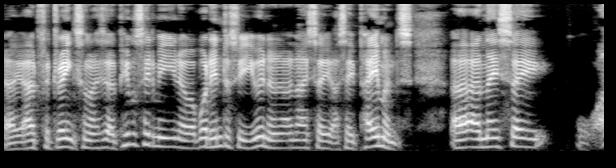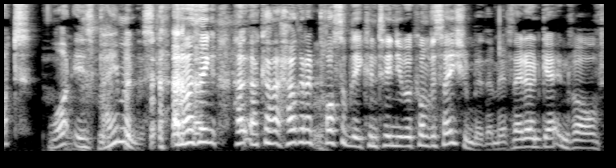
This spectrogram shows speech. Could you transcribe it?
uh, out for drinks, and I say, people say to me, you know, what industry are you in? And, and I say, I say payments, uh, and they say, what? What is payments? and I think, how, how can I- how can I possibly continue a conversation with them if they don't get involved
